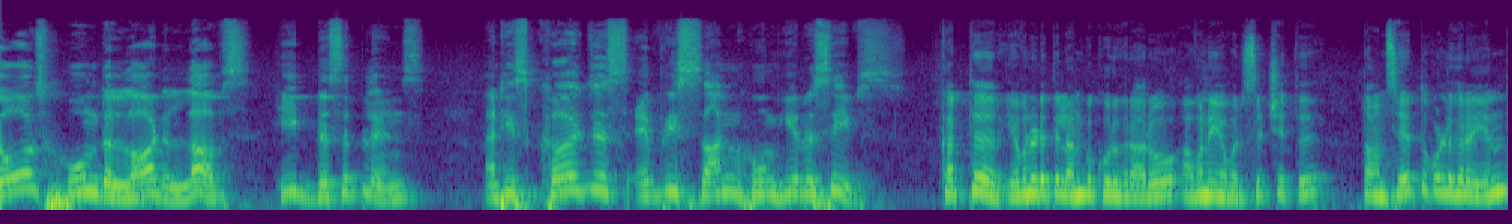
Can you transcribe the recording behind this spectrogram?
those whom the Lord loves he disciplines and he scourges every son whom he receives. கர்த்தர் எவனிடத்தில் அன்பு கூறுகிறாரோ அவனை அவர் சிட்சித்து தாம் சேர்த்துக் கொள்ளுகிற எந்த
